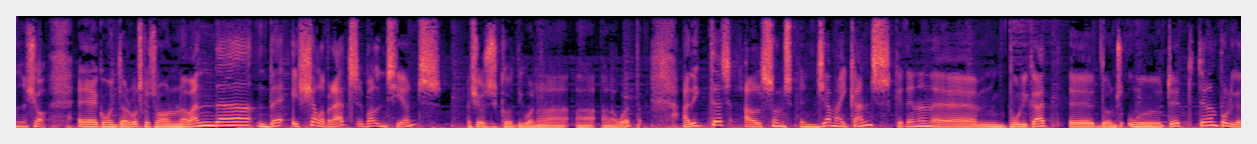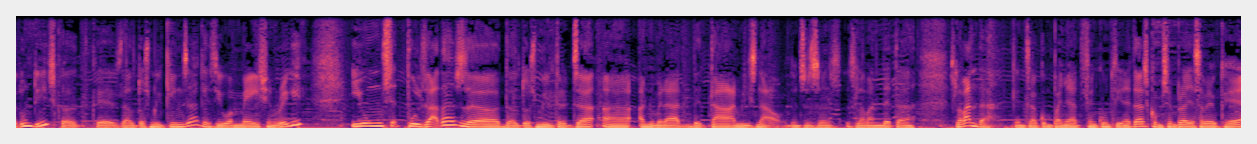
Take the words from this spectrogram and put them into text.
doncs això, eh, comentar-vos que són una banda de celebrats valencians això és que diuen a, a, a la web addictes als sons jamaicans que tenen eh, publicat eh, doncs, un, tenen publicat un disc que, que és del 2015 que es diu Amazing Reggae i un 7 polzades eh, del 2013 eh, anomenat The Time Is Now. Doncs és, és, és la bandeta és la banda que ens ha acompanyat fent continetes com sempre ja sabeu que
